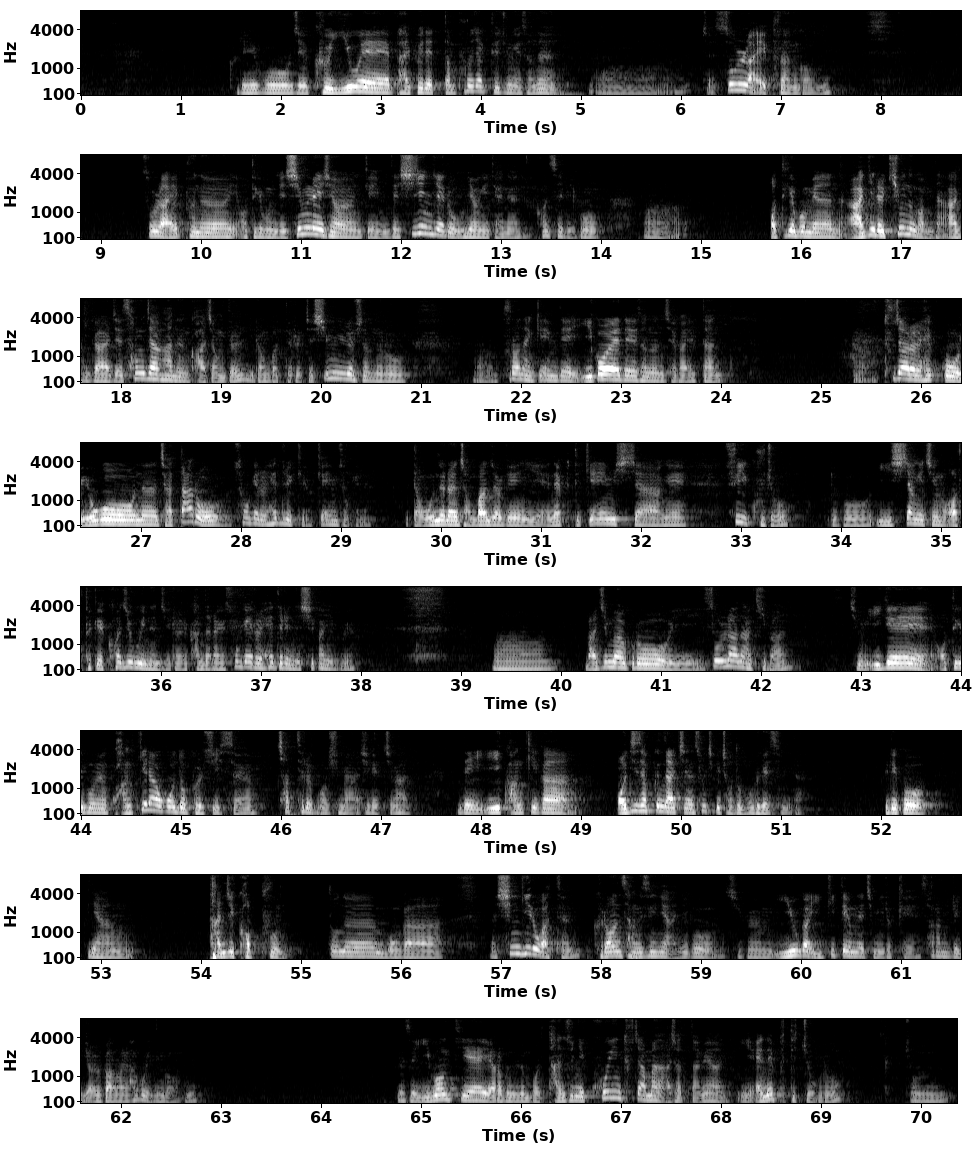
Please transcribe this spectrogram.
그리고 이제 그 이후에 발표됐던 프로젝트 중에서는 어, 솔 라이프라는 거거든요. 솔 라이프는 어떻게 보면 이제 시뮬레이션 게임인데 시즌제로 운영이 되는 컨셉이고 어, 어떻게 보면 아기를 키우는 겁니다. 아기가 이제 성장하는 과정들 이런 것들을 이제 시뮬레이션으로 어, 풀어낸 게임인데 이거에 대해서는 제가 일단 어, 투자를 했고 요거는 제가 따로 소개를 해드릴게요. 게임 소개는. 일단 오늘은 전반적인 이 NFT 게임 시장의 수익 구조 그리고 이 시장이 지금 어떻게 커지고 있는지를 간단하게 소개를 해드리는 시간이고요. 어, 마지막으로 이 솔라나 기반 지금 이게 어떻게 보면 광기라고도 볼 수 있어요. 차트를 보시면 아시겠지만 근데 이 광기가 어디서 끝날지는 솔직히 저도 모르겠습니다. 그리고 그냥 단지 거품 또는 뭔가 신기루 같은 그런 상승이 아니고 지금 이유가 있기 때문에 지금 이렇게 사람들이 열광을 하고 있는 거거든요. 그래서 이번 기회에 여러분들은 뭐 단순히 코인 투자만 아셨다면 이 NFT 쪽으로 좀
